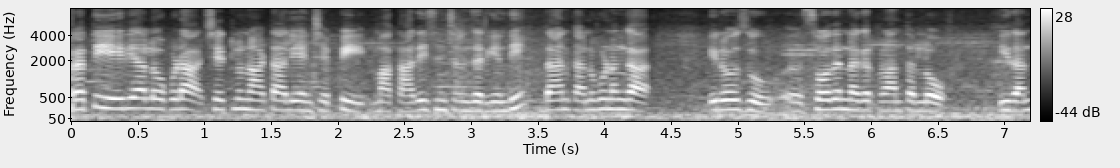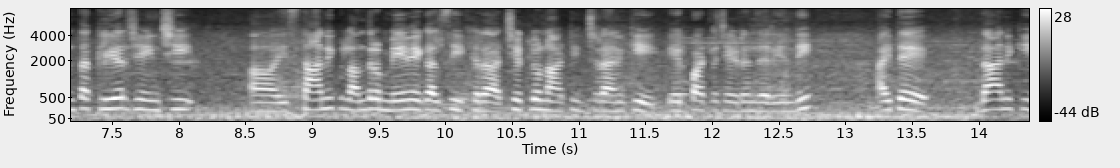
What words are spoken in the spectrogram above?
ప్రతి ఏరియాలో కూడా చెట్లు నాటాలి అని చెప్పి మాకు ఆదేశించడం జరిగింది. దానికి అనుగుణంగా ఈరోజు సోదర్ సోదన్ నగర్ ప్రాంతంలో ఇదంతా క్లియర్ చేయించి ఈ స్థానికులందరం మేమే కలిసి ఇక్కడ చెట్లు నాటించడానికి ఏర్పాట్లు చేయడం జరిగింది. అయితే దానికి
